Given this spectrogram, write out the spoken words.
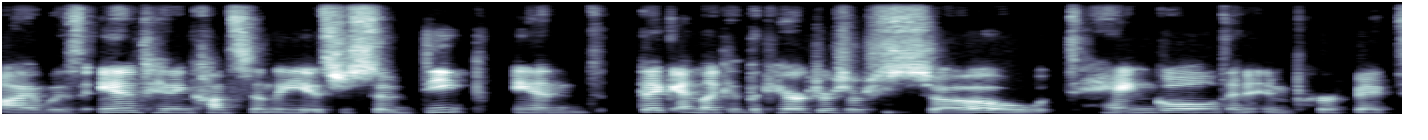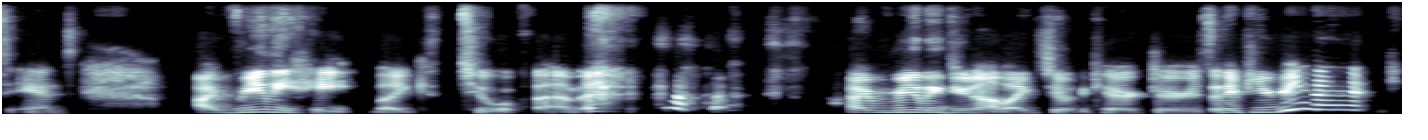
I was annotating constantly. It's just so deep and thick, and like the characters are so tangled and imperfect. And I really hate like two of them. I really do not like two of the characters. And if you read it, you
